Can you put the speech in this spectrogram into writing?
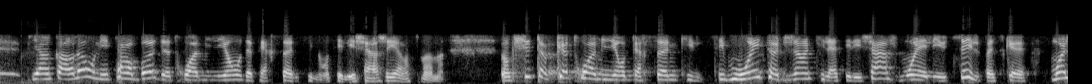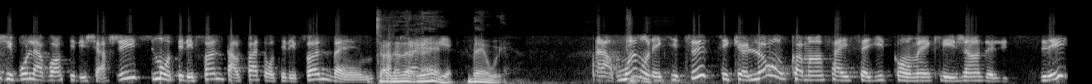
Puis encore là, on est en bas de 3 millions de personnes qui l'ont téléchargé en ce moment. Donc, si tu que 3 millions de personnes qui, c'est moins tu de gens qui la téléchargent, moins elle est utile. Parce que moi, j'ai beau l'avoir téléchargée, si mon téléphone parle pas à ton téléphone, ben, ça me n'en a sert à rien. Ben oui. Alors, moi, mon inquiétude, c'est que là, on commence à essayer de convaincre les gens de l'utiliser.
